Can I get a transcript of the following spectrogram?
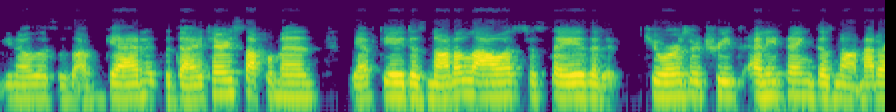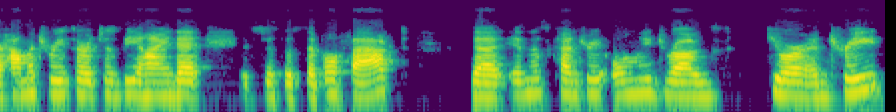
You know, this is again, it's a dietary supplement. The FDA does not allow us to say that it cures or treats anything, does not matter how much research is behind it. It's just a simple fact that in this country, only drugs cure and treat.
